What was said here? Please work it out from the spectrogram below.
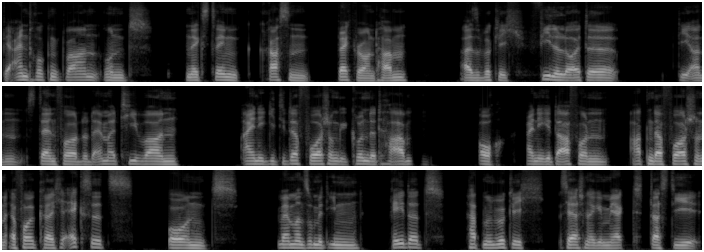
beeindruckend waren und einen extrem krassen Background haben. Also wirklich viele Leute, die an Stanford oder MIT waren, einige, die davor schon gegründet haben, auch einige davon hatten davor schon erfolgreiche Exits und wenn man so mit ihnen redet, hat man wirklich sehr schnell gemerkt, dass die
